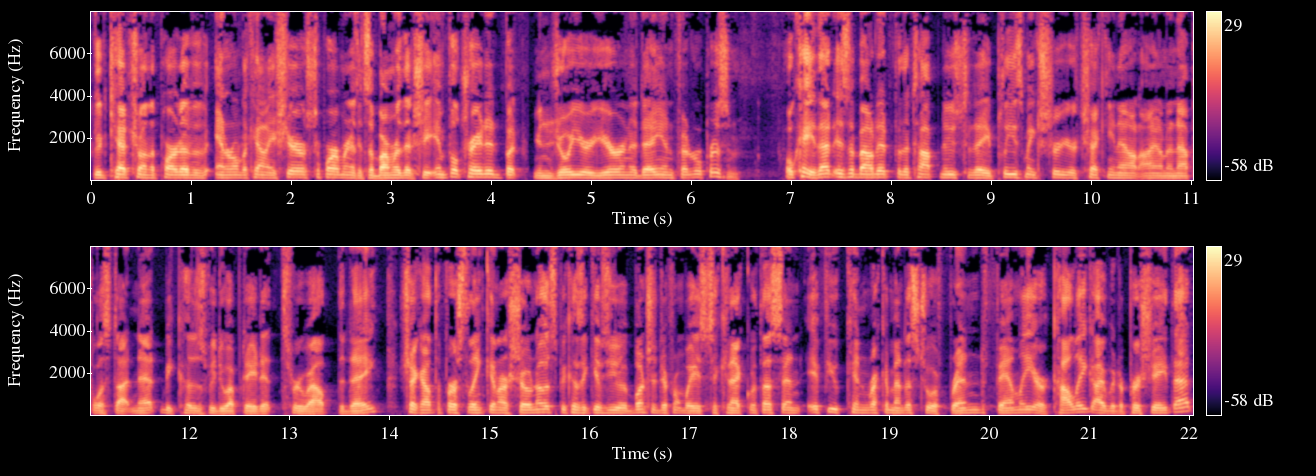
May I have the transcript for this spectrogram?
Good catch on the part of Anne Arundel County Sheriff's Department. It's a bummer that she infiltrated, but enjoy your year and a day in federal prison. Okay, that is about it for the top news today. Please make sure you're checking out eyeonannapolis.net because we do update it throughout the day. Check out the first link in our show notes because it gives you a bunch of different ways to connect with us. And if you can recommend us to a friend, family, or colleague, I would appreciate that.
